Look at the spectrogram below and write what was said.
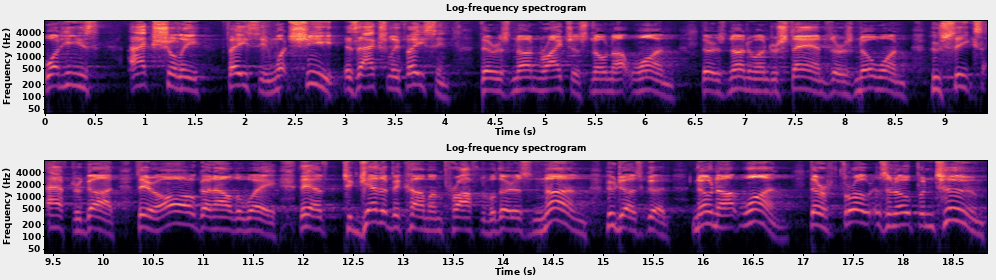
what he's actually facing, what she is actually facing. There is none righteous, no, not one. There is none who understands. There is no one who seeks after God. They are all gone out of the way. They have together become unprofitable. There is none who does good, no, not one. Their throat is an open tomb.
